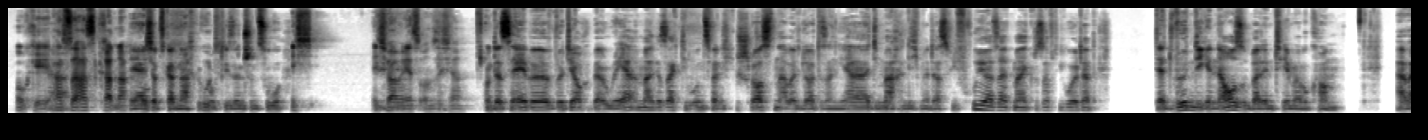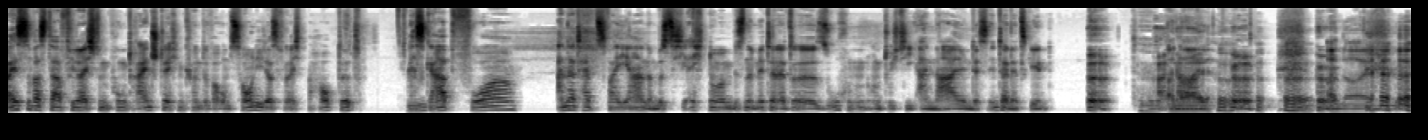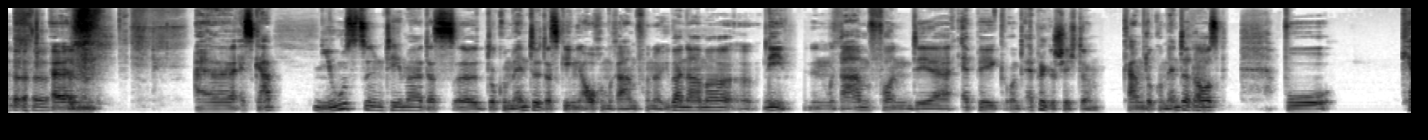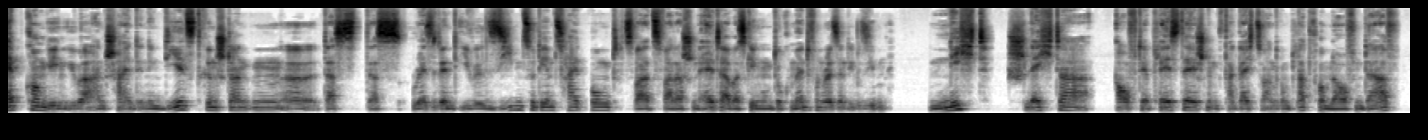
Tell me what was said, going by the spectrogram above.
Okay, Ja. hast du hast gerade nachgeguckt? Ja, ich habe es gerade nachgeguckt, Gut. die sind schon zu. Ich, ich war mir jetzt unsicher. Und dasselbe wird ja auch über Rare immer gesagt, die wurden zwar nicht geschlossen, aber die Leute sagen, ja, die machen nicht mehr das wie früher, seit Microsoft die geholt hat. Das würden die genauso bei dem Thema bekommen. Aber weißt du, was da vielleicht ein Punkt reinstechen könnte, warum Sony das vielleicht behauptet? Es Mhm. gab vor anderthalb, zwei Jahren, da müsste ich echt nur ein bisschen im Internet äh, suchen und durch die Annalen des Internets gehen. Anal. Anal. ähm, äh, es gab News zu dem Thema, dass äh, Dokumente, das ging auch im Rahmen von der Übernahme, äh, nee, im Rahmen von der Epic und Apple-Geschichte, kamen Dokumente raus, wo Capcom gegenüber anscheinend in den Deals drin standen, äh, dass das Resident Evil 7 zu dem Zeitpunkt, es war zwar da schon älter, aber es ging um Dokumente von Resident Evil 7, nicht schlechter auf der PlayStation im Vergleich zu anderen Plattformen laufen darf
